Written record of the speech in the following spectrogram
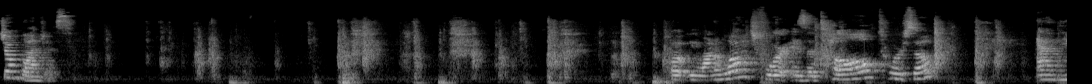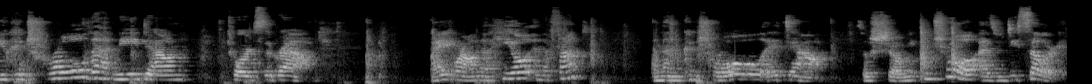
Jump lunges. What we want to watch for is a tall torso and you control that knee down towards the ground. Right? We're on the heel in the front and then control it down. So show me control as you decelerate.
